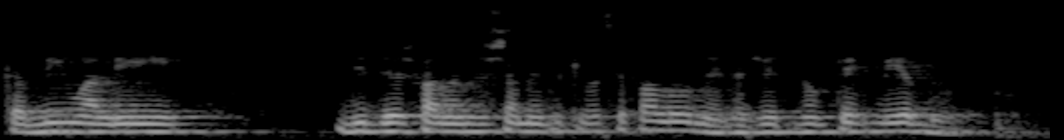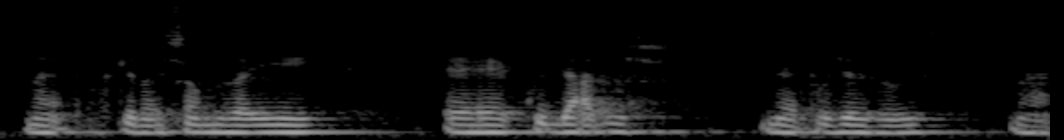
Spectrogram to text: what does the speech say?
caminho ali de Deus falando justamente o que você falou, né? Da gente não ter medo, né? Porque nós somos aí é, cuidados né, por Jesus, né?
